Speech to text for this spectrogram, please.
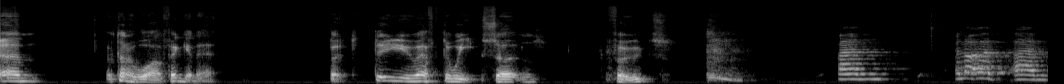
Um, I don't know why I'm thinking that, but do you have to eat certain foods? Um, a lot of um,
